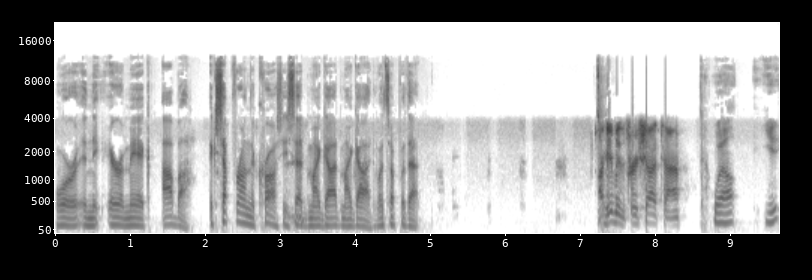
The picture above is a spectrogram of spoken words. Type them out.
or in the Aramaic, Abba, except for on the cross. He said, My God, my God. What's up with that? I'll give you the first shot, Tom. Well, you,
